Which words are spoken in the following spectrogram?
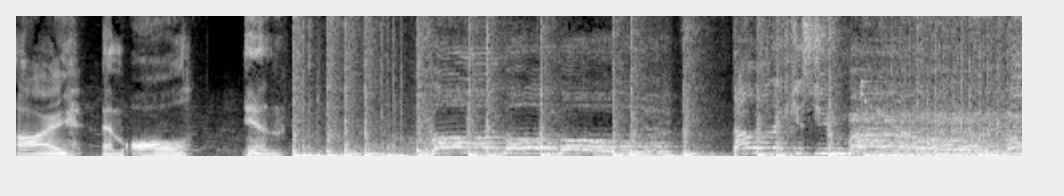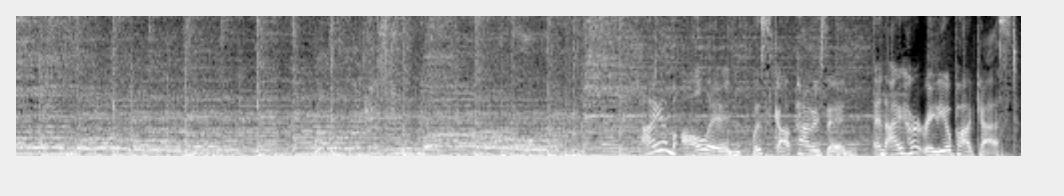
I am all in. More, more, more. I wanna kiss you more. More, more, more. I wanna kiss you more. I am all in with Scott Patterson, an iHeartRadio podcast.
